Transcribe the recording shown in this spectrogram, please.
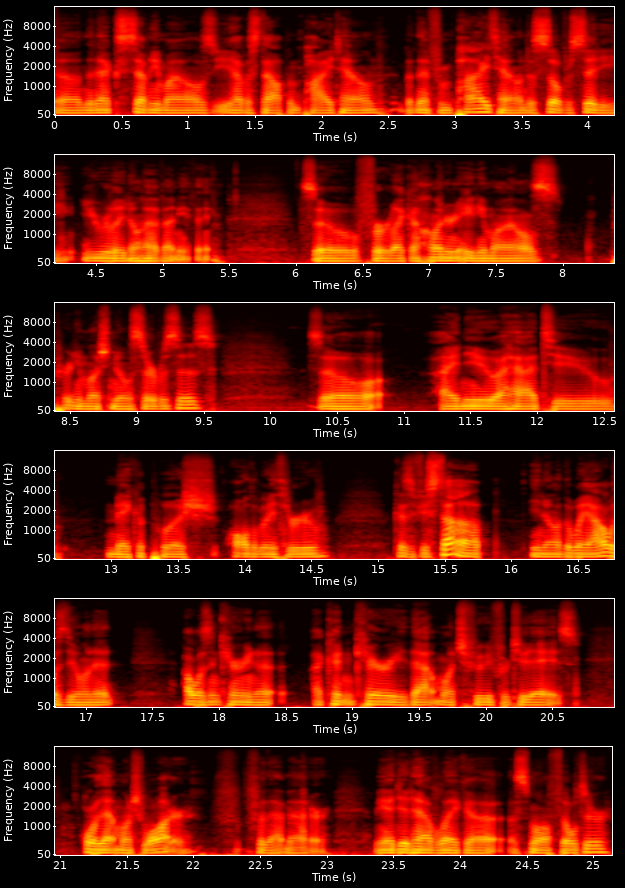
uh, the next 70 miles, you have a stop in Pie Town, but then from Pie Town to Silver City, you really don't have anything. So for like 180 miles, pretty much no services. So I knew I had to make a push all the way through because if you stop, you know, the way I was doing it, I wasn't carrying a, I couldn't carry that much food for two days or that much water for that matter. I mean, I did have like a, a small filter,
